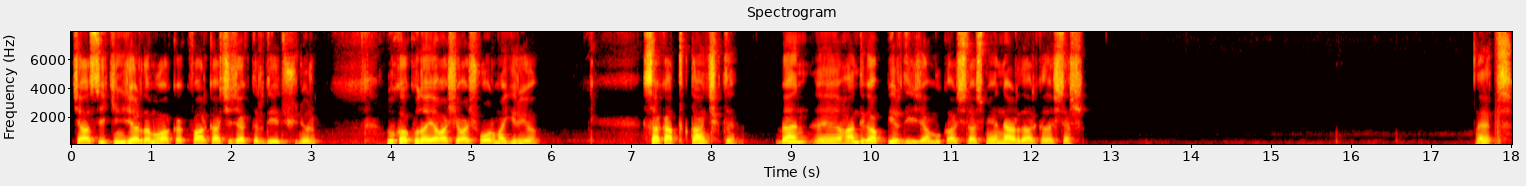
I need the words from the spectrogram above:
Chelsea ikinci yarıda muhakkak farkı açacaktır diye düşünüyorum. Lukaku da yavaş yavaş forma giriyor. Sakatlıktan çıktı. Ben e, handikap 1 diyeceğim bu karşılaşmaya. Nerede arkadaşlar? Evet.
